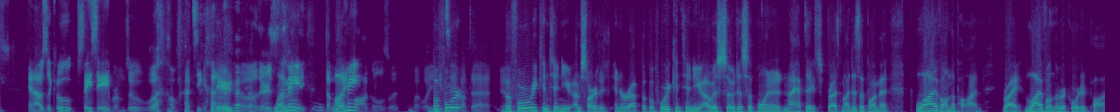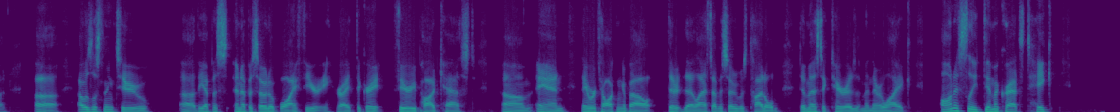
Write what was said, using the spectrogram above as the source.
and i was like ooh stacey abrams ooh what's he got? Dude, oh, there's let me the, the let me boggles with what, what you could say before- about that. Yeah. before we continue i'm sorry to interrupt but before we continue i was so disappointed and i have to express my disappointment live on the pod right live on the recorded pod. Uh i was listening to uh the episode an episode of why theory right the great theory podcast um and they were talking about their the last episode was titled domestic terrorism and they're like honestly democrats take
